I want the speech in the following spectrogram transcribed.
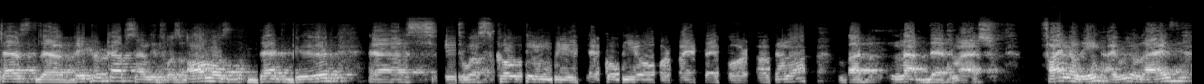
test the paper cups and it was almost that good as it was coating with EcoVio or Biotech or Agrana, but not that much. Finally, I realized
